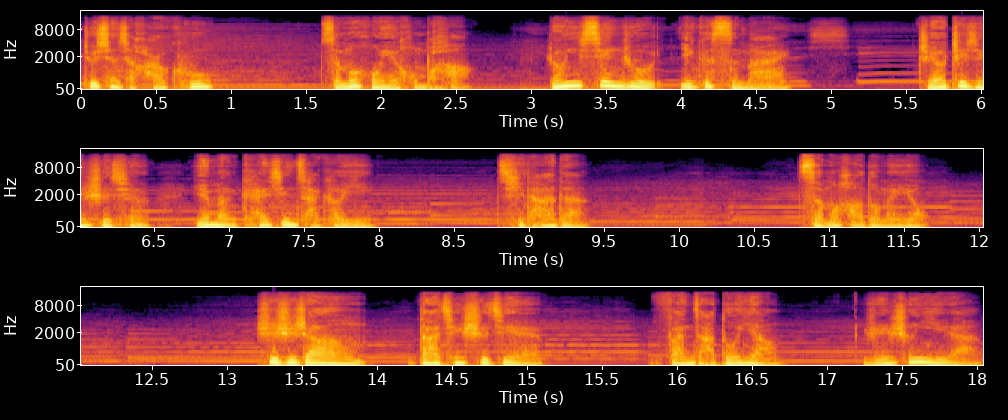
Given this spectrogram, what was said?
就像小孩哭，怎么哄也哄不好。容易陷入一个死埋，只要这件事情圆满开心才可以，其他的怎么好都没用。事实上，大千世界繁杂多样，人生亦然，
